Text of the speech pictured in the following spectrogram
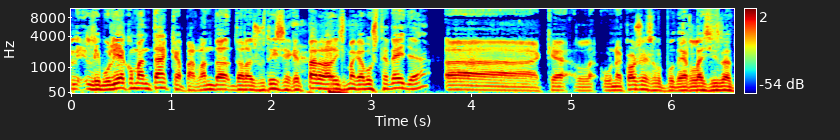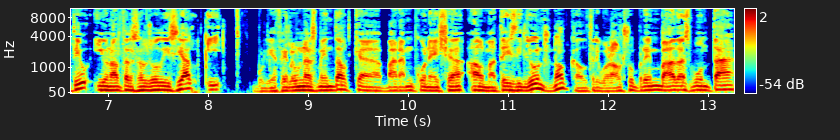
Li, li volia comentar que, parlant de, de la justícia, aquest paral·lelisme que vostè deia, eh, que la, una cosa és el poder legislatiu i una altra és el judicial, i volia fer-li un esment del que vàrem conèixer el mateix dilluns, no? que el Tribunal Suprem va desmuntar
